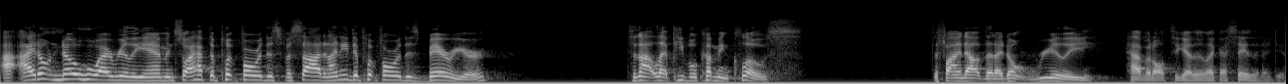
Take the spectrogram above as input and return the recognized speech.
I don't know who I really am, and so I have to put forward this facade, and I need to put forward this barrier to not let people come in close to find out that I don't really have it all together like I say that I do.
